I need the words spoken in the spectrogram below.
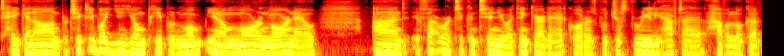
taken on, particularly by young people, you know, more and more now. And if that were to continue, I think Garda headquarters would just really have to have a look at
